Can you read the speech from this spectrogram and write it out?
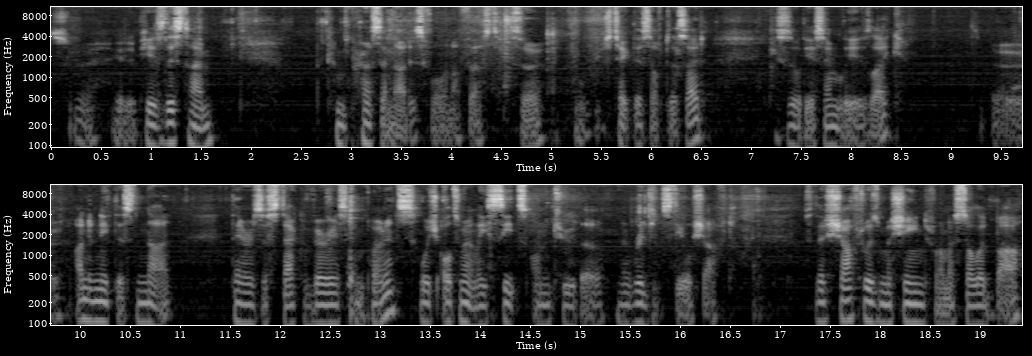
so it appears this time the compressor nut is fallen off first. So we'll just take this off to the side. This is what the assembly is like. So underneath this nut, there is a stack of various components which ultimately seats onto the, the rigid steel shaft. So the shaft was machined from a solid bar.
